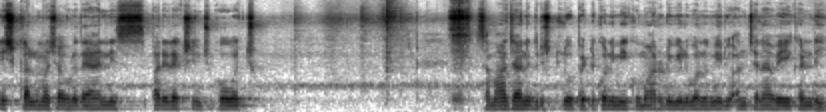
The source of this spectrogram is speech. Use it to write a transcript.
నిష్కల్మష హృదయాన్ని పరిరక్షించుకోవచ్చు. సమాజాన్ని దృష్టిలో పెట్టుకొని మీ కుమారుడి విలువను మీరు అంచనా వేయకండి.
